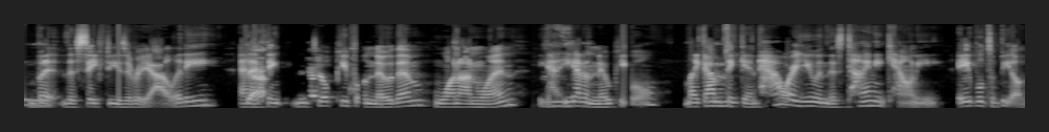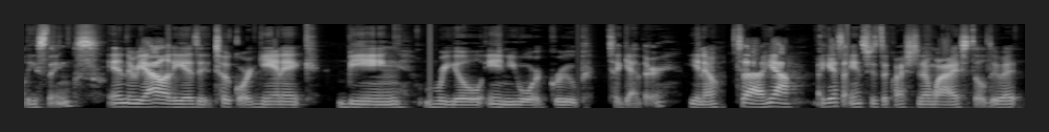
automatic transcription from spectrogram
Mhm. But the safety is a reality. And I think until people know them one on one, you got you got to know people. Like I'm Mhm. thinking, how are you in this tiny county able to be all these things? And the reality is, it took organic being real in your group together. You know, so yeah, I guess that answers the question of why I still do it.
